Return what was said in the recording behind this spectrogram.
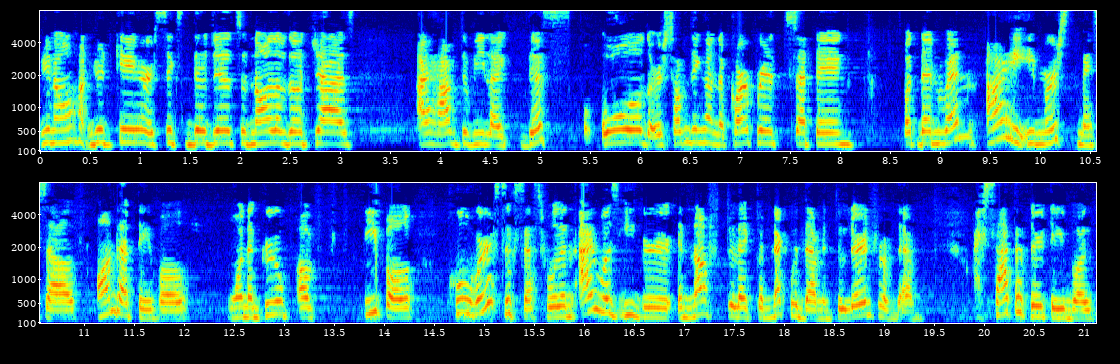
you know, hundred K or six digits and all of those jazz, I have to be like this old or something on the corporate setting. But then when I immersed myself on that table, on a group of people who were successful and I was eager enough to like connect with them and to learn from them. I sat at their table,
